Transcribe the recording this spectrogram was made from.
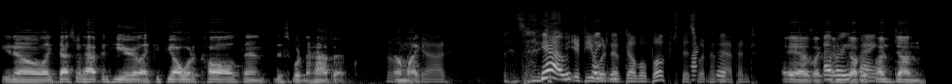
you know, like that's what happened here. Like if y'all would have called, then this wouldn't have happened. Oh I'm my like- god. Yeah, if, if you like, wouldn't have double booked, this wouldn't have happened. Yeah, I was like, I'm, double, I'm done.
